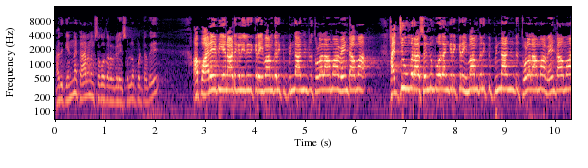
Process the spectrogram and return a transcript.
அதுக்கு என்ன காரணம் சகோதரர்களை சொல்லப்பட்டது? அப்ப அரேபிய நாடுகளில் இருக்கிற இமாம்களுக்கு பின்னால் நின்று தொழலாமா வேண்டாமா? ஹஜ் உம்ரா செல்லும் போது அங்க இருக்கிற இமாம்களுக்கு பின்னால் நின்று தொழலாமா வேண்டாமா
